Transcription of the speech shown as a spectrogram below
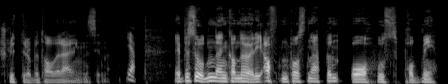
slutter å betale regningene sine. Ja. Episoden den kan du høre i Aftenposten-appen og hos Podme.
